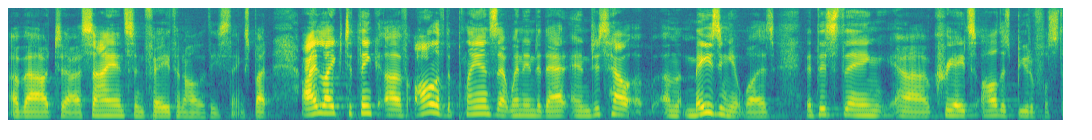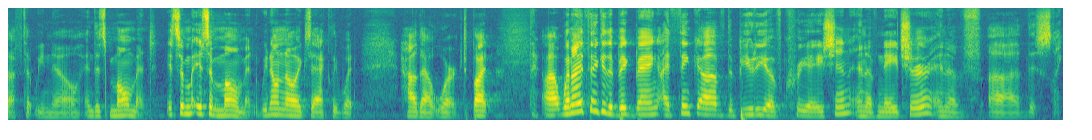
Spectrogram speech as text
about uh, science and faith and all of these things, but I like to think of all of the plans that went into that and just how amazing it was that this thing uh, creates all this beautiful stuff that we know and this moment. It's a, it's a moment. We don't know exactly what, how that worked. But uh, when I think of the Big Bang, I think of the beauty of creation and of nature and of uh, this like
